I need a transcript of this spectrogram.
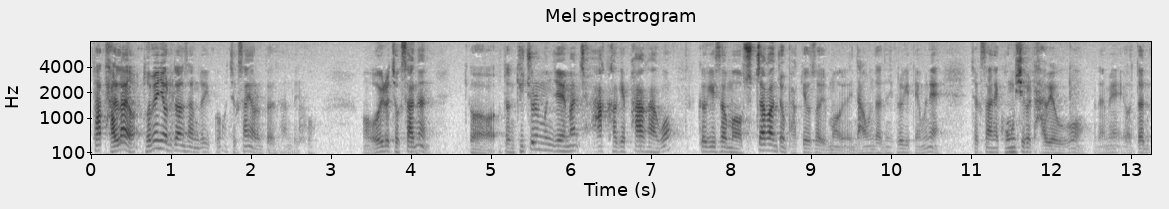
다 달라요. 도면이 어렵다는 사람도 있고 적산이 어렵다는 사람도 있고 어, 오히려 적산은 어, 떤 기출 문제만 정확하게 파악하고 거기서 뭐 숫자만 좀 바뀌어서 뭐 나온다든지 그렇기 때문에 적산의 공식을 다 외우고 그다음에 어떤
